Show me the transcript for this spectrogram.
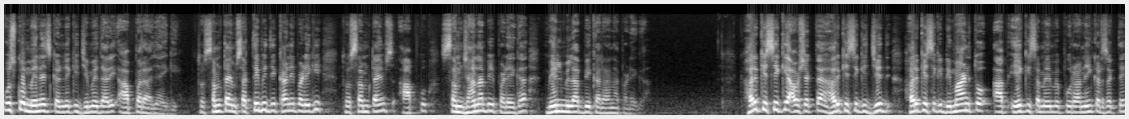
उसको मैनेज करने की ज़िम्मेदारी आप पर आ जाएगी। तो समटाइम्स शक्ति भी दिखानी पड़ेगी तो समटाइम्स आपको समझाना भी पड़ेगा मेल मिलाप भी कराना पड़ेगा। हर किसी की आवश्यकता है, हर किसी की जिद, हर किसी की डिमांड तो आप एक ही समय में पूरा नहीं कर सकते।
